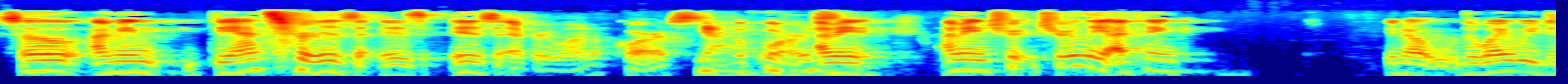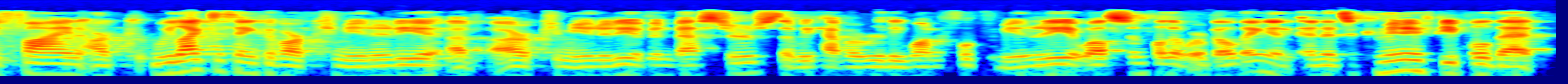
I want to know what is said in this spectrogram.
So, I mean, the answer is is is everyone, of course. Yeah, of course. I mean, I mean, tr- truly, I think, you know, the way we define our, we like to think of our community of our community of investors that we have a really wonderful community at Wealthsimple that we're building, and, and it's a community of people that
